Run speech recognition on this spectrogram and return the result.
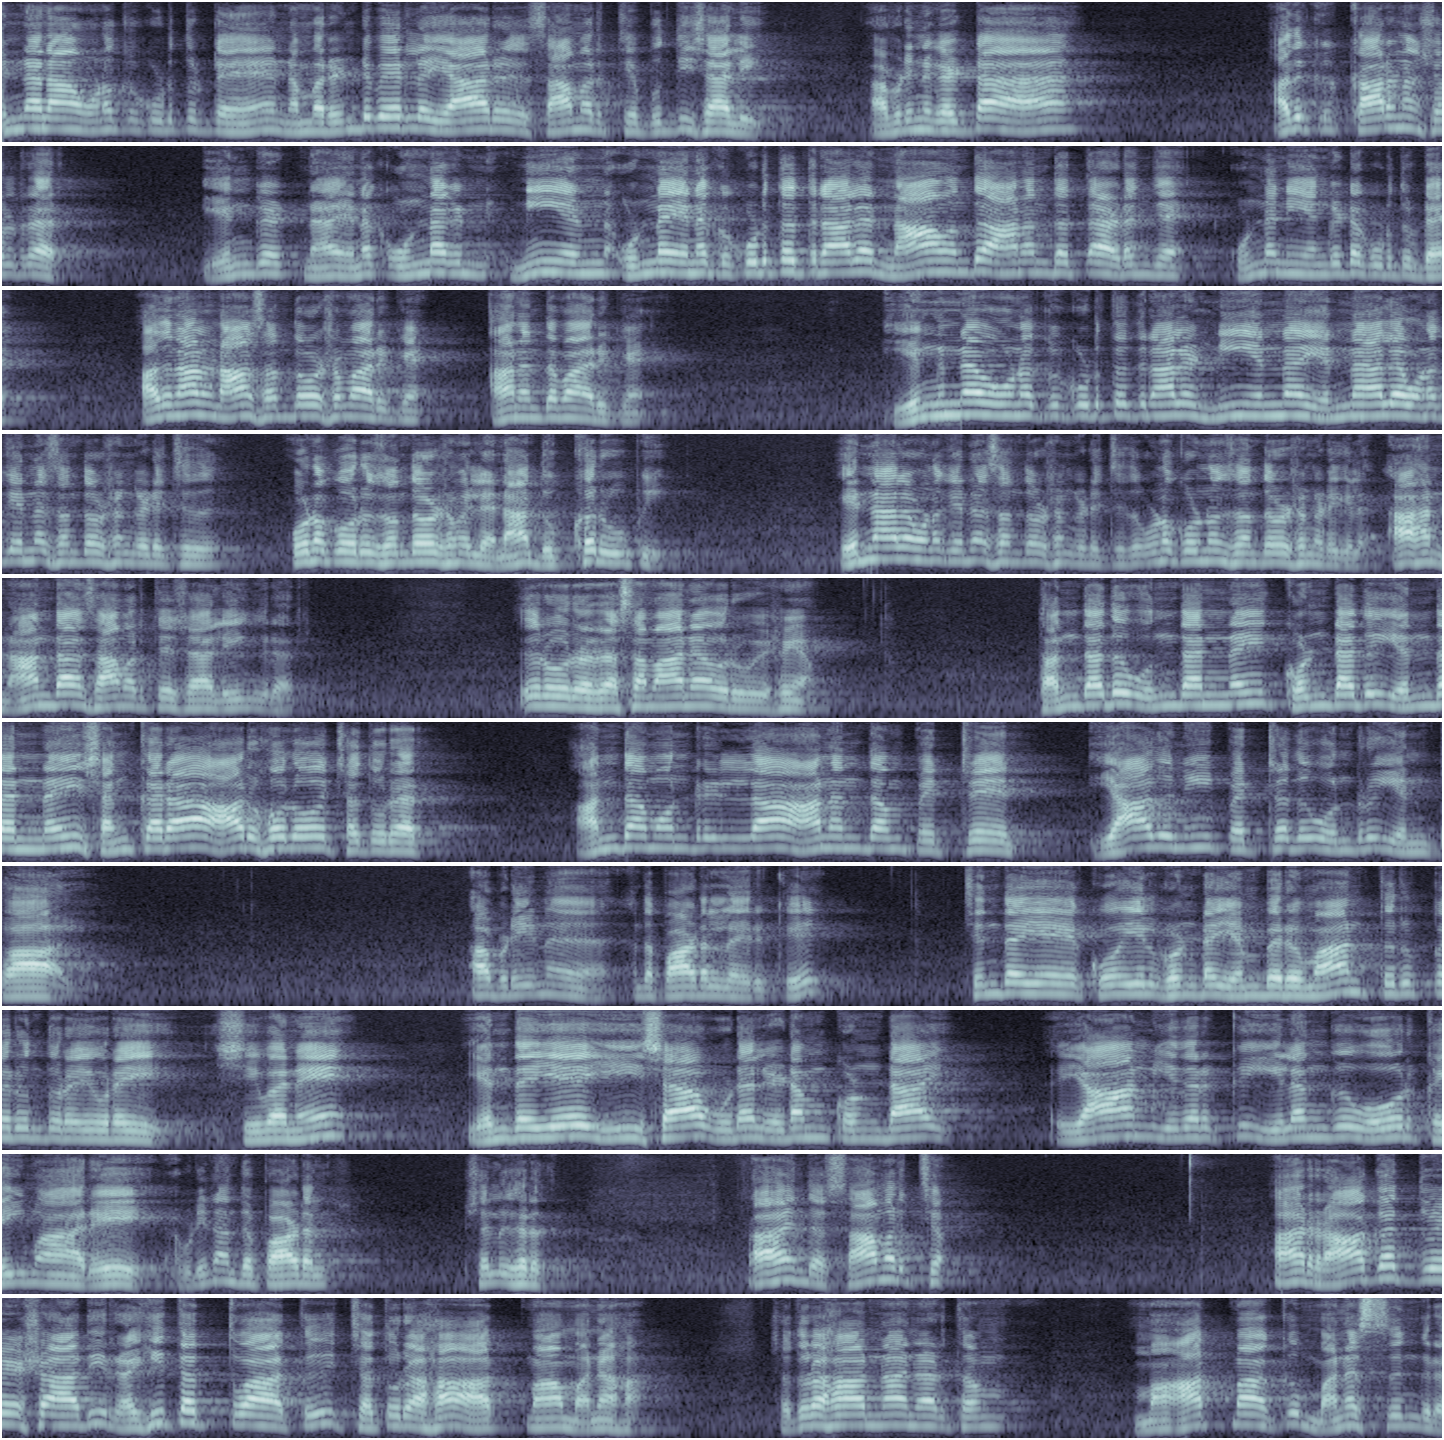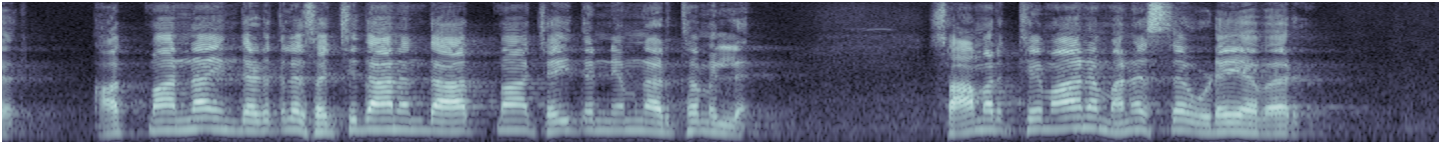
என்ன நான் உனக்கு கொடுத்துட்டேன் நம்ம ரெண்டு பேரில் யார் சாமர்த்திய புத்திசாலி? அப்படின்னு கேட்டால் அதுக்கு காரணம் சொல்கிறார் எங்க நான் எனக்கு உன்னை நீ என்ன உன்னை எனக்கு கொடுத்ததுனால நான் வந்து ஆனந்தத்தை அடைஞ்சேன். உன்னை நீ என்கிட்ட கொடுத்துட்டேன் அதனால் நான் சந்தோஷமாக இருக்கேன். ஆனந்தமாக இருக்கேன். என்ன உனக்கு கொடுத்ததுனால நீ என்ன என்னால் உனக்கு என்ன சந்தோஷம் கிடைச்சிது? உனக்கு ஒரு சந்தோஷம் இல்லை நான் துக்க ரூபி என்னால் உனக்கு என்ன சந்தோஷம் கிடைச்சிது? உனக்கு ஒன்றும் சந்தோஷம் கிடைக்கல. ஆக நான் தான் சாமர்த்தியசாலிங்கிறார். இது ஒரு ரசமான ஒரு விஷயம். தந்தது உந்தன்னை கொண்டது எந்தன்னை சங்கரா ஆர்ஹோலோ சதுரர். அந்தமொன்றில்லா ஆனந்தம் பெற்றேன். யாது நீ பெற்றது ஒன்று என்பால் அப்படின்னு அந்த பாடலில் இருக்குது சிந்தையே கோயில் கொண்ட எம்பெருமான் திருப்பெருந்துறையுரை சிவனே எந்தையே ஈஷா உடல் இடம் கொண்டாய் யான் இதற்கு இலங்கு ஓர் கைமாறே அப்படின்னு அந்த பாடல் சொல்லுகிறது. ஆக இந்த சாமர்த்தியம். ஆ ராகத்வேஷாதி ரஹிதத்வாத்து சதுரஹா ஆத்மா மனஹா. சதுரஹான்னா அர்த்தம்? ம ஆத்மாவுக்கு மனசுங்கிறார். ஆத்மானா இந்த இடத்துல சச்சிதானந்த ஆத்மா சைத்தன்யம்னு அர்த்தம் இல்லை சாமர்த்தியமான மனசை உடையவர்.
